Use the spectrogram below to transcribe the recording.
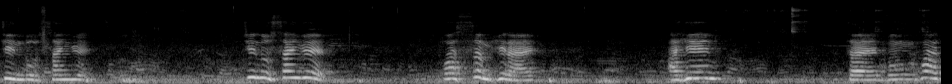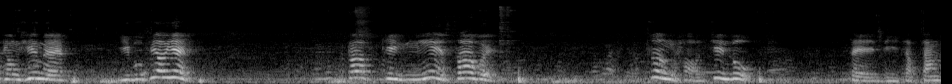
进入三月。进入三月，我算起来，阿欣在文化中心的义务表演，到今年的三月，正好进入第二十档。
